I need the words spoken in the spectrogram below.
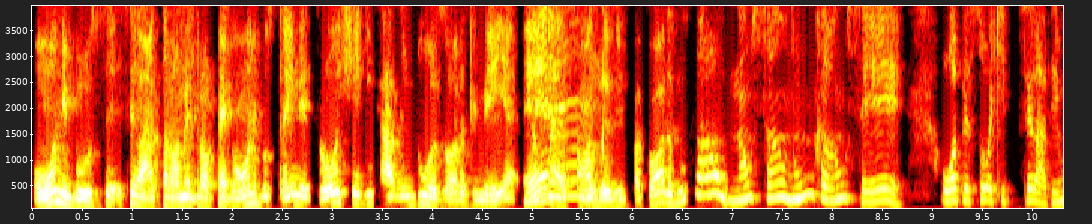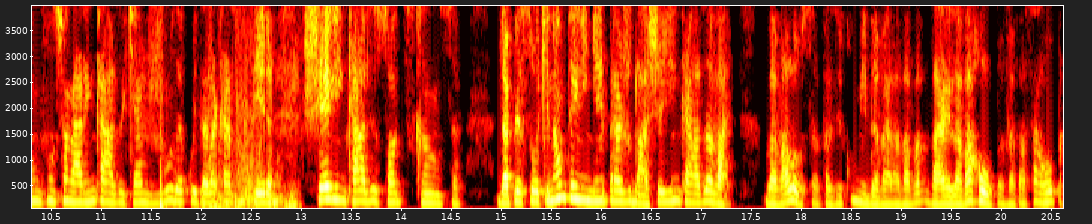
ônibus, sei lá, tá numa metrô, pega ônibus, trem, metrô e chega em casa em duas horas e meia. É, é, são as vezes 24 horas? Não são. Não são, nunca vão ser. Ou a pessoa que, sei lá, tem um funcionário em casa que ajuda a cuidar da casa inteira, chega em casa e só descansa. Da pessoa que não tem ninguém para ajudar, chega em casa, vai lavar louça, fazer comida, vai lavar, vai lavar roupa, vai passar roupa.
